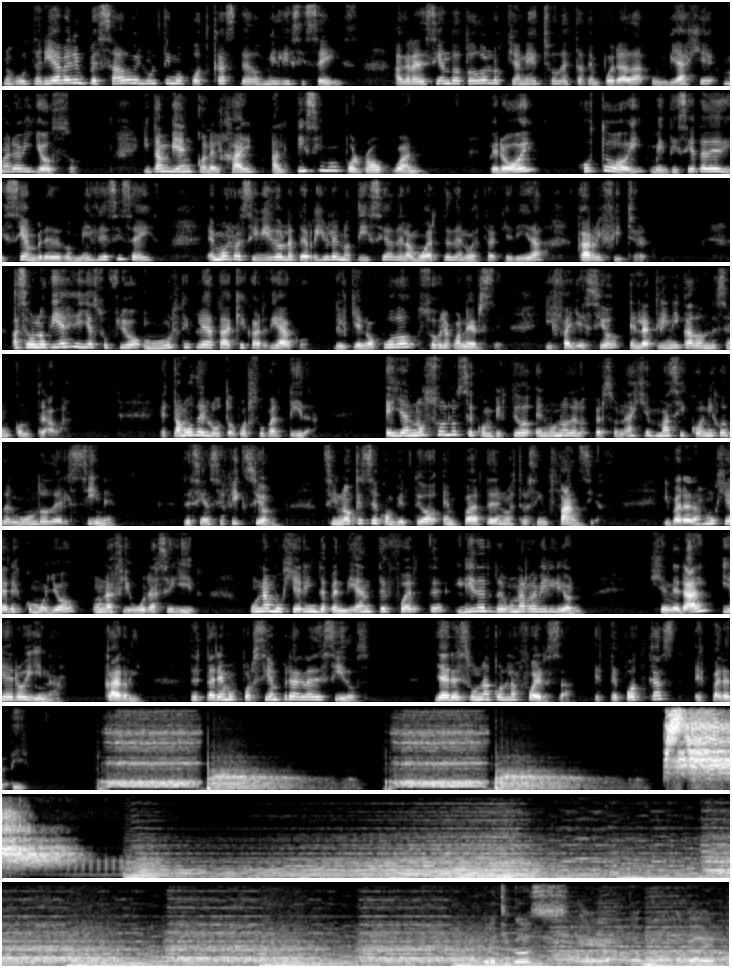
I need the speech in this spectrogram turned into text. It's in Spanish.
Nos gustaría haber empezado el último podcast de 2016 agradeciendo a todos los que han hecho de esta temporada un viaje maravilloso y también con el hype altísimo por Rogue One. Pero hoy, justo hoy, 27 de diciembre de 2016, hemos recibido la terrible noticia de la muerte de nuestra querida Carrie Fisher. Hace unos días ella sufrió un múltiple ataque cardíaco del que no pudo sobreponerse y falleció en la clínica donde se encontraba. Estamos de luto por su partida. Ella no solo se convirtió en uno de los personajes más icónicos del mundo del cine, de ciencia ficción, sino que se convirtió en parte de nuestras infancias. Y para las mujeres como yo, una figura a seguir. Una mujer independiente, fuerte, líder de una rebelión, general y heroína. Carrie, te estaremos por siempre agradecidos. Ya eres una con la fuerza. Este podcast es para ti. Hola chicos, eh, estamos acá en, en un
